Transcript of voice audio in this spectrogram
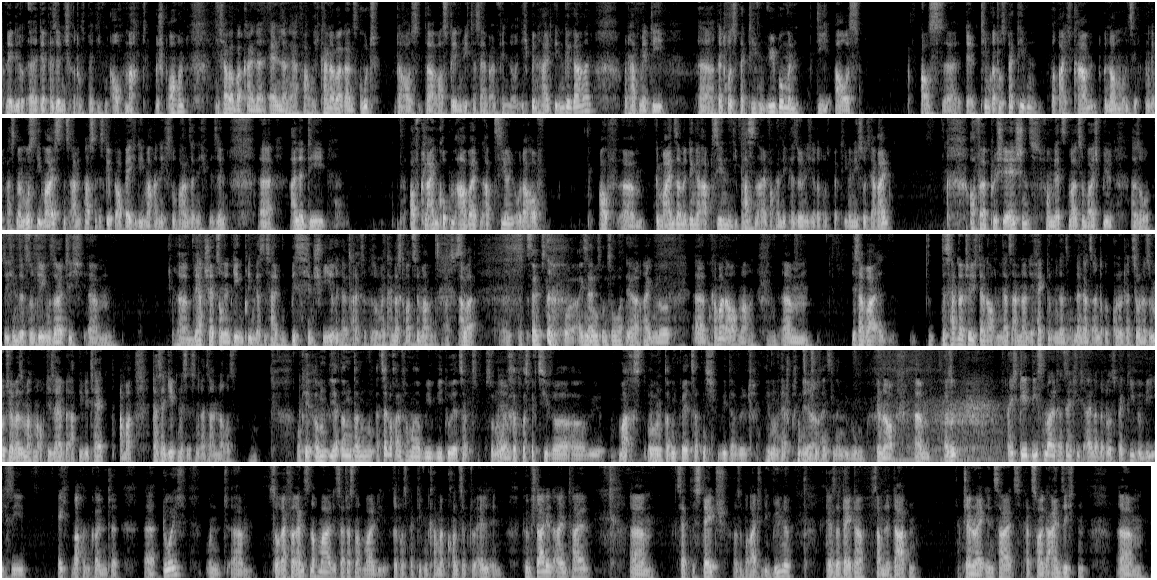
der, äh, der persönliche Retrospektiven auch macht, gesprochen. Ich habe aber keine ellenlange Erfahrung. Ich kann aber ganz gut daraus, daraus reden, wie ich das selber empfinde. Und ich bin halt hingegangen und habe mir die äh, retrospektiven Übungen, die aus aus äh, der teamretrospektiven Bereich kamen, genommen und sie angepasst. Man muss die meistens anpassen. Es gibt auch welche, die machen nicht so wahnsinnig viel Sinn. Äh, alle, die auf Kleingruppenarbeiten abzielen oder auf auf ähm, gemeinsame Dinge abziehen, die passen einfach an die persönliche Retrospektive nicht so sehr rein. Auf Appreciations vom letzten Mal zum Beispiel, also sich hinsetzen und gegenseitig ähm, äh, Wertschätzung entgegenbringen, das ist halt ein bisschen schwierig als Einzelperson. Man kann das trotzdem machen, aber Selbstlob oder Eigenlob und so. Ja, Eigenlob. Äh, kann man auch machen. Mhm. Ähm, ist aber, das hat natürlich dann auch einen ganz anderen Effekt und eine ganz, eine ganz andere Konnotation. Also möglicherweise macht man auch dieselbe Aktivität, aber das Ergebnis ist ein ganz anderes. Okay, ähm, ja, dann, dann erzähl doch einfach mal, wie, wie du jetzt halt so eine ja. Retrospektive äh, machst, mhm. und damit wir jetzt halt nicht wieder wild hin und her springen ja. zwischen einzelnen Übungen. Genau. Ähm, also ich gehe diesmal tatsächlich eine Retrospektive, wie ich sie echt machen könnte, äh, durch. Und ähm, zur Referenz nochmal, ich sage das nochmal, die Retrospektiven kann man konzeptuell in fünf Stadien einteilen. Ähm, set the stage, also bereite die Bühne, gather data, sammle Daten, generate insights, erzeuge Einsichten, ähm,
